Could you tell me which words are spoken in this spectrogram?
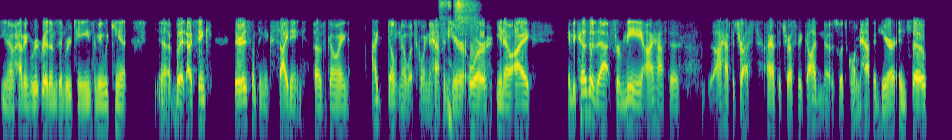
you know having r- rhythms and routines. I mean, we can't, yeah, but I think there is something exciting of going. I don't know what's going to happen here, or you know, I, and because of that, for me, I have to, I have to trust. I have to trust that God knows what's going to happen here, and so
